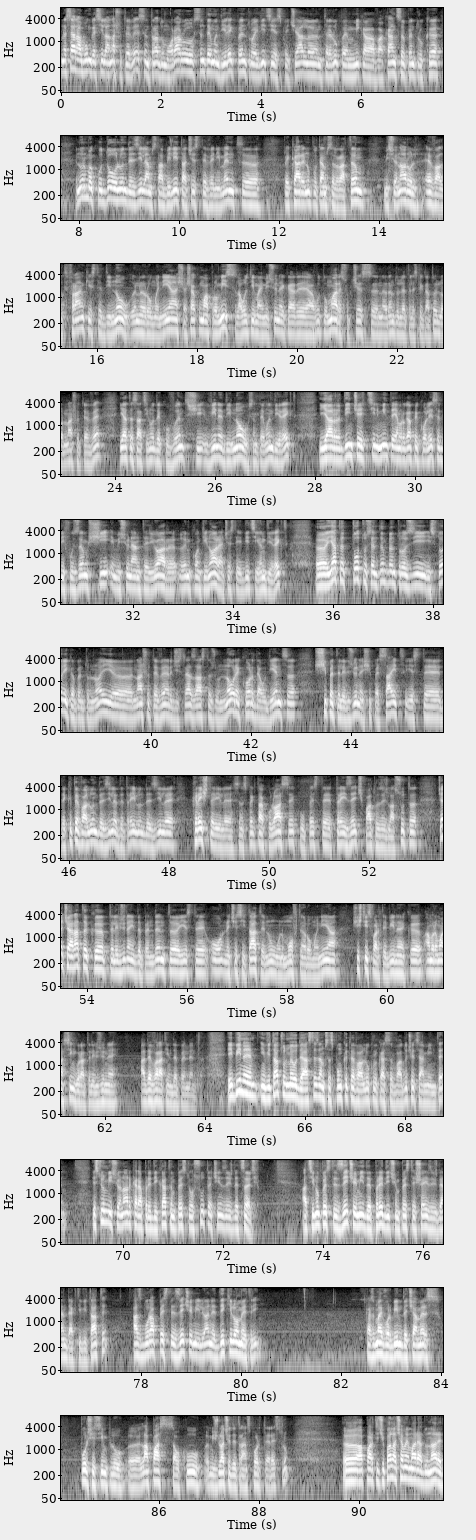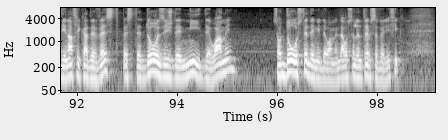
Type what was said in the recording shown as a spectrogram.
Bună seara, bun găsit la Nașu TV, sunt Radu Moraru, suntem în direct pentru o ediție specială, întrerupem mica vacanță pentru că în urmă cu două luni de zile am stabilit acest eveniment uh, pe care nu puteam să-l ratăm. Misionarul Evald Frank este din nou în România și așa cum a promis la ultima emisiune care a avut un mare succes în rândurile telespectatorilor Nașu TV, iată s-a ținut de cuvânt și vine din nou, suntem în direct iar din ce țin minte, i-am rugat pe colegi să difuzăm și emisiunea anterioară în continuarea acestei ediții în direct. Uh, iată, totul se întâmplă într-o zi istorică pentru noi. Uh, Nașu TV înregistrează astăzi un nou record de audiență și pe televiziune și pe site. Este de câteva luni de zile, de trei luni de zile, creșterile sunt spectaculoase, cu peste 30-40%. Ceea ce arată că televiziunea independentă este o necesitate, nu un moft în România și știți foarte bine că am rămas singura televiziune adevărat independentă. Ei bine, invitatul meu de astăzi, am să spun câteva lucruri ca să vă aduceți aminte, este un misionar care a predicat în peste 150 de țări. A ținut peste 10.000 de predici în peste 60 de ani de activitate, a zburat peste 10 milioane de kilometri, ca să mai vorbim de ce a mers pur și simplu uh, la pas sau cu mijloace de transport terestru. Uh, a participat la cea mai mare adunare din Africa de Vest, peste 20.000 de oameni, sau 200.000 de oameni, dar o să-l întreb să verific.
